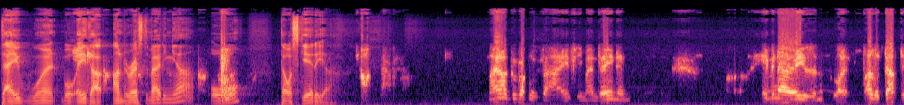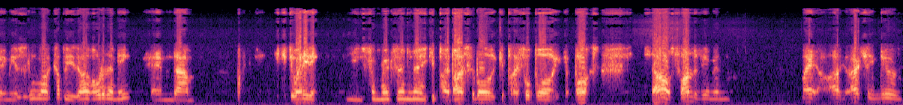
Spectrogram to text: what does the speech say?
they weren't well either underestimating you or they were scared of you? mate, I grew up with uh, Anthony Mundine, and even though he was like, I looked up to him. He was like a couple of years older than me, and um, he could do anything. He's from Redfern, you know. He could play basketball, he could play football, he could box. So I was fond of him, and mate, I actually knew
